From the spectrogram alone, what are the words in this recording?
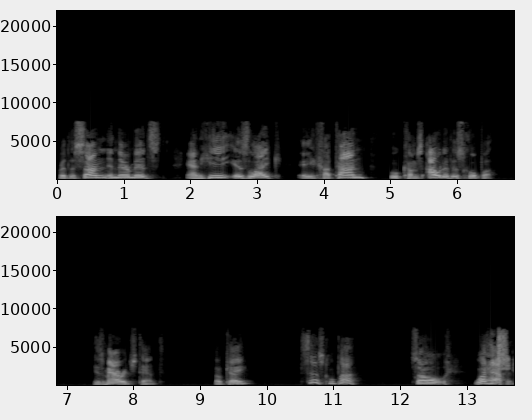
for the sun in their midst, and he is like a chatan who comes out of his chuppah, his marriage tent. Okay? Says chuppah. So what happened?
